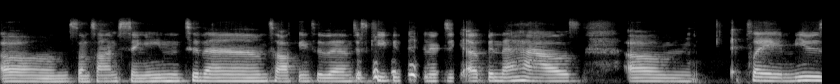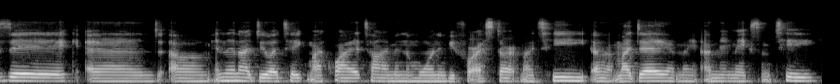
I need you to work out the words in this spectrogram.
um, sometimes singing to them, talking to them, just keeping the energy up in the house. Um, play music and um, and then I do I take my quiet time in the morning before I start my tea uh, my day. I may I may make some tea.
